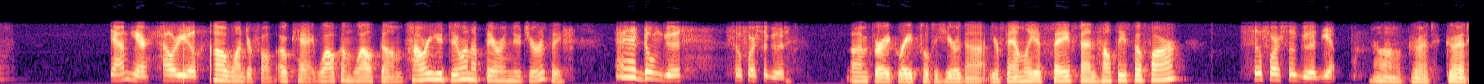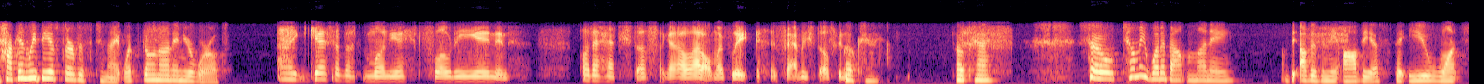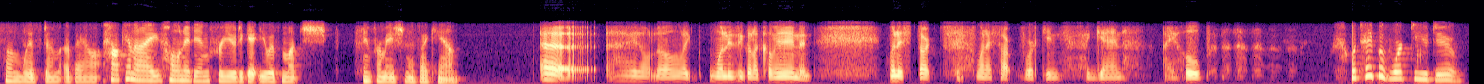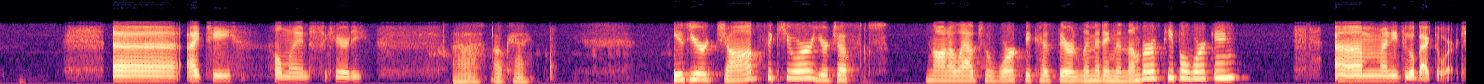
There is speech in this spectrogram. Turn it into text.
Yeah, I'm here. How are you? Oh, wonderful. Okay. Welcome, welcome. How are you doing up there in New Jersey? Eh, doing good. So far, so good. I'm very grateful to hear that. Your family is safe and healthy so far? So far, so good. Yep. Oh, good, good. How can we be of service tonight? What's going on in your world? I guess about money floating in and all that happy stuff. I got a lot on my plate, family stuff. And... Okay. Okay. So tell me, what about money other than the obvious that you want some wisdom about. How can I hone it in for you to get you as much information as I can? Uh, I don't know. Like, when is it gonna come in, and when it starts, when I start working again? I hope. What type of work do you do? Uh, IT, Homeland Security. Ah, okay. Is your job secure? You're just not allowed to work because they're limiting the number of people working? Um, I need to go back to work.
